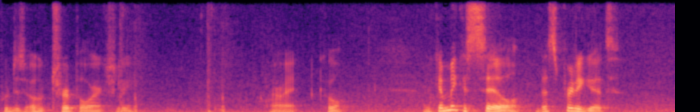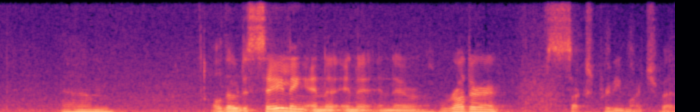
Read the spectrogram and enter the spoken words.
Put this... Oh, triple, actually. Alright, cool. We can make a sail. That's pretty good. Um, although the sailing and the, and, the, and the rudder sucks pretty much, but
